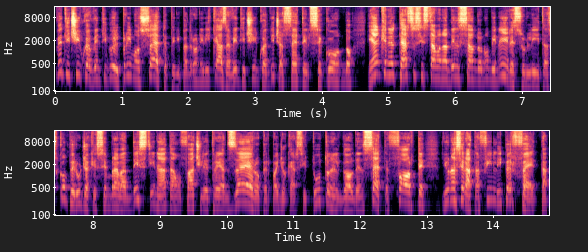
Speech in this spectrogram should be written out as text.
25 a 22 il primo set per i padroni di casa, 25 a 17 il secondo, e anche nel terzo si stavano addensando nubi nere sull'Itas, con Perugia che sembrava destinata a un facile 3 a 0 per poi giocarsi tutto nel golden set, forte di una serata fin lì perfetta,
